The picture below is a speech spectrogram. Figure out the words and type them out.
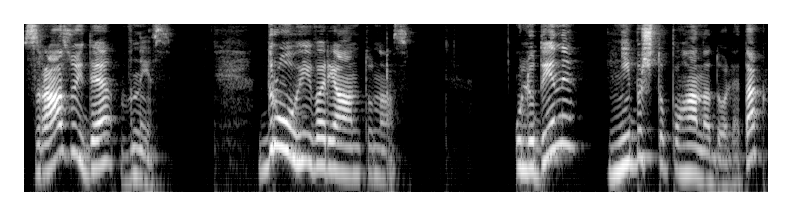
зразу йде вниз. Другий варіант у нас. У людини ніби ж то погана доля, так?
